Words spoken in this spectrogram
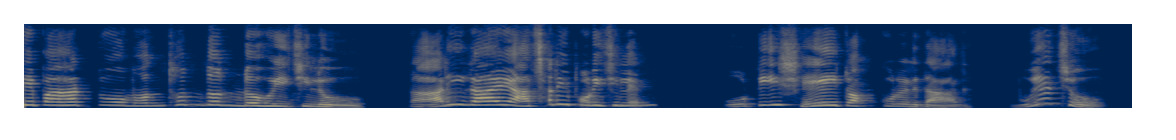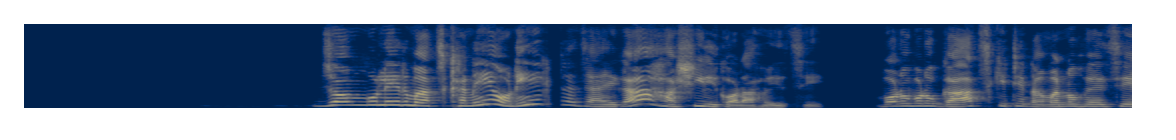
যে পাহাড়টো মন্থনদণ্ড হয়েছিল তারই গায়ে আছাড়ি পড়েছিলেন। ওটি সেই টক্করের দাগ, বুঝেছ? জঙ্গলের মাঝখানে অনেকটা জায়গা হাসিল করা হয়েছে। বড় বড় গাছ কেটে নামানো হয়েছে,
